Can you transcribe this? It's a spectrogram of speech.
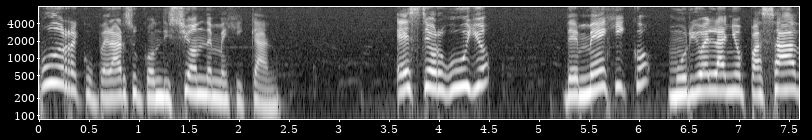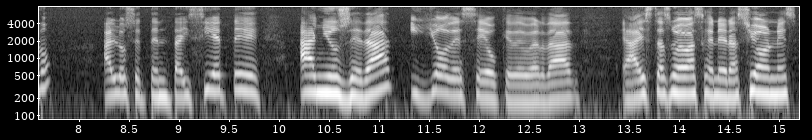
pudo recuperar su condición de mexicano. Este orgullo de México murió el año pasado a los 77 años de edad y yo deseo que de verdad a estas nuevas generaciones,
